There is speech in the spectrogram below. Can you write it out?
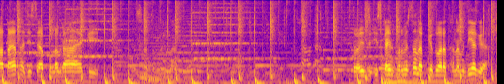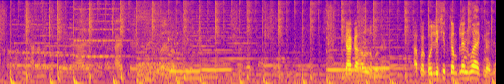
बात आया था जिससे आपको लग रहा है कि तो इस, इसका इन्फॉर्मेशन आपके द्वारा थाना में दिया गया? थाना में दिया गया आए आए थे बड़े बाबू क्या कहा हम लोगों ने? आपका कोई लिखित कंप्लेन हुआ है कि नहीं अभी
